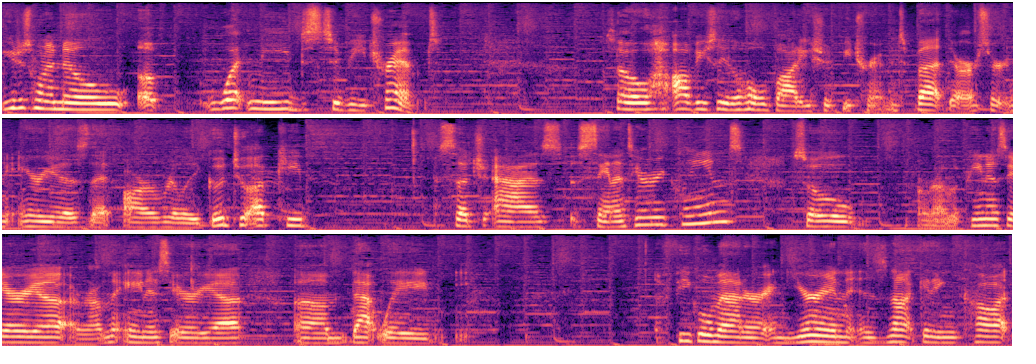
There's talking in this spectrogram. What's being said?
you just want to know uh, what needs to be trimmed. So obviously the whole body should be trimmed, but there are certain areas that are really good to upkeep, such as sanitary cleans. So around the penis area, around the anus area, um, that way fecal matter and urine is not getting caught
